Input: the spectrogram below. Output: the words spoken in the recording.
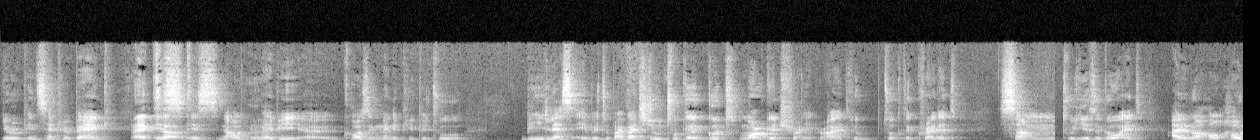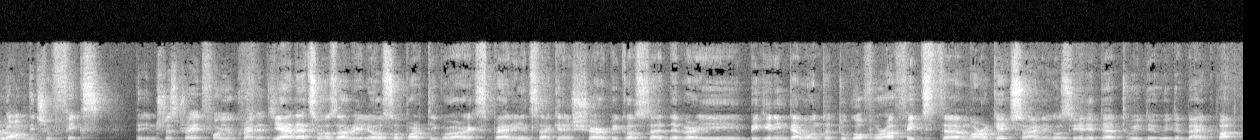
European Central Bank is, is now Yeah. maybe uh, causing many people to be less able to buy. But you took a good mortgage rate, right? You took the credit some two years ago, and I don't know how, how long did you fix the interest rate for your credit? Yeah, that was a really also particular experience I can share because at the very beginning I wanted to go for a fixed uh, mortgage, so I negotiated that with the, with the bank. But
